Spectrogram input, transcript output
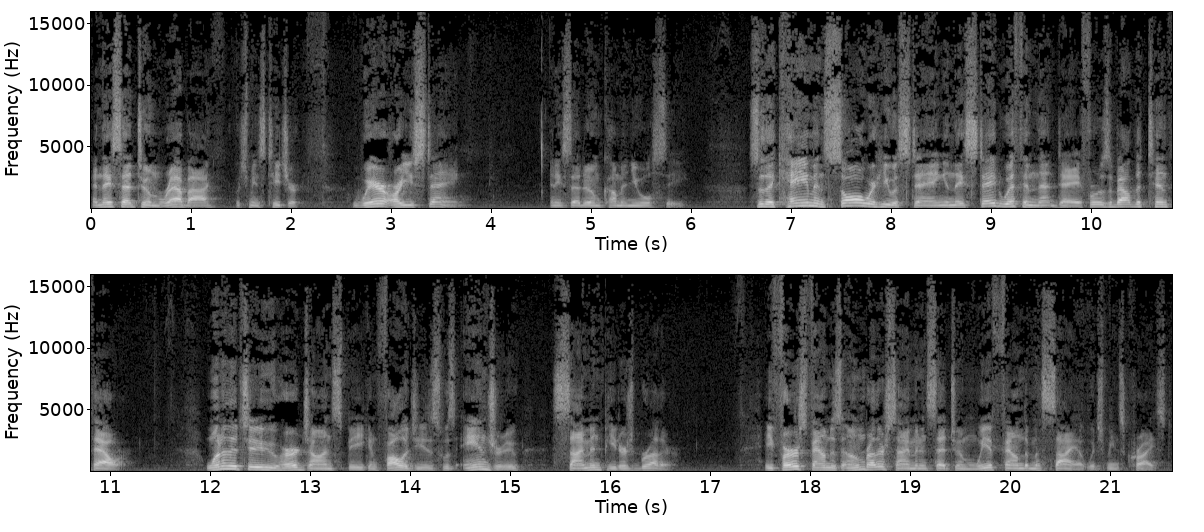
And they said to him, Rabbi, which means teacher, where are you staying? And he said to them, Come and you will see. So they came and saw where he was staying, and they stayed with him that day, for it was about the tenth hour. One of the two who heard John speak and followed Jesus was Andrew, Simon Peter's brother. He first found his own brother Simon and said to him, We have found the Messiah, which means Christ.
